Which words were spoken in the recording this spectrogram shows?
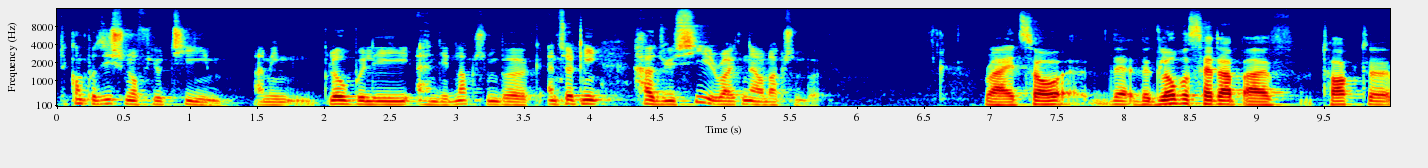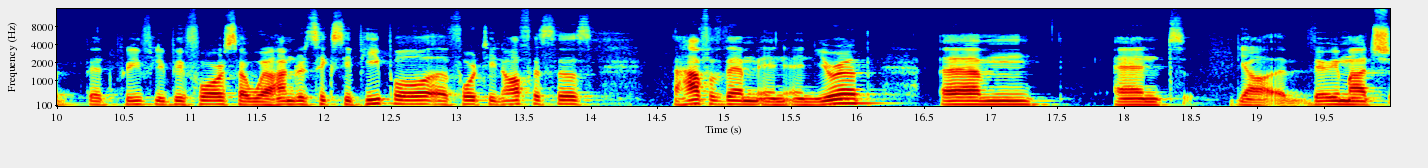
the composition of your team? I mean, globally and in Luxembourg, and certainly, how do you see right now Luxembourg? Right. So the, the global setup I've talked a bit briefly before. So we're 160 people, uh, 14 offices half of them in, in Europe. Um, and yeah, very much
